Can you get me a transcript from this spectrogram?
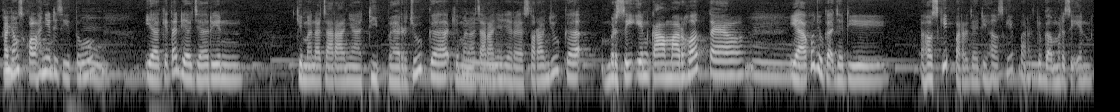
kadang sekolahnya di situ. Ya kita diajarin gimana caranya di bar juga, gimana caranya di restoran juga, bersihin kamar hotel. Ya aku juga jadi housekeeper, jadi housekeeper juga bersihin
